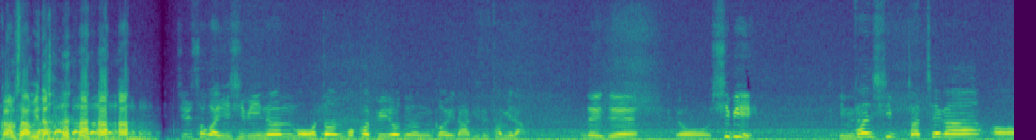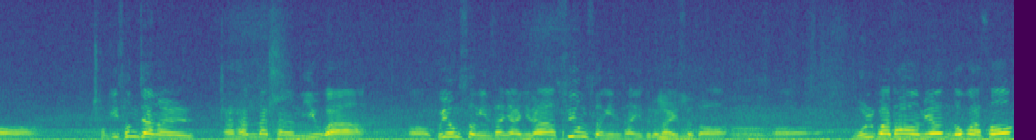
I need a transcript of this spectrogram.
감사합니다. 질소가 22는 뭐 어떤 복합 비료든 거의 다 비슷합니다. 근데 이제 요 12 인산 10 자체가 어 초기 성장을 잘 한다 하는 이유가 어 구용성 인산이 아니라 수용성 인산이 들어가 음, 있어서 어 물과 닿으면 녹아서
